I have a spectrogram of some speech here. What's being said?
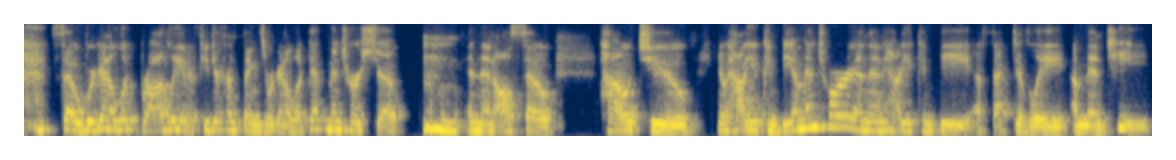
so we're going to look broadly at a few different things. We're going to look at mentorship and then also how to, you know, how you can be a mentor and then how you can be effectively a mentee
